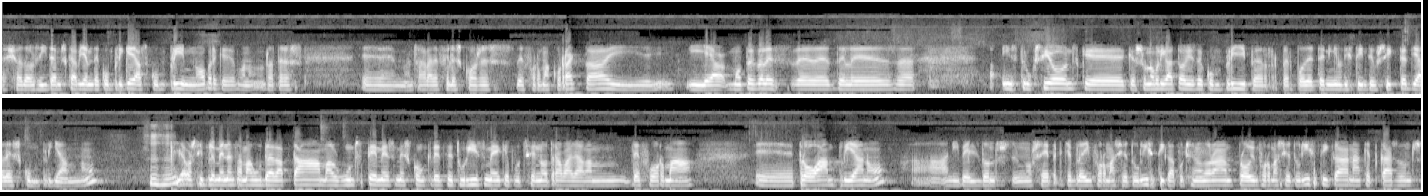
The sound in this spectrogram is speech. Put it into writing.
això dels ítems que havíem de complir que ja els complim, no? perquè bueno, nosaltres eh, ens agrada fer les coses de forma correcta i, i hi ha moltes de les, de, de les eh, instruccions que, que són obligatoris de complir per, per poder tenir el distintiu SICTET ja les complíem, no? Uh -huh. Llavors simplement ens hem hagut d'adaptar amb alguns temes més concrets de turisme que potser no treballàvem de forma eh, prou àmplia, no? A nivell, doncs, no sé, per exemple, d'informació turística, potser no donen prou informació turística, en aquest cas doncs,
